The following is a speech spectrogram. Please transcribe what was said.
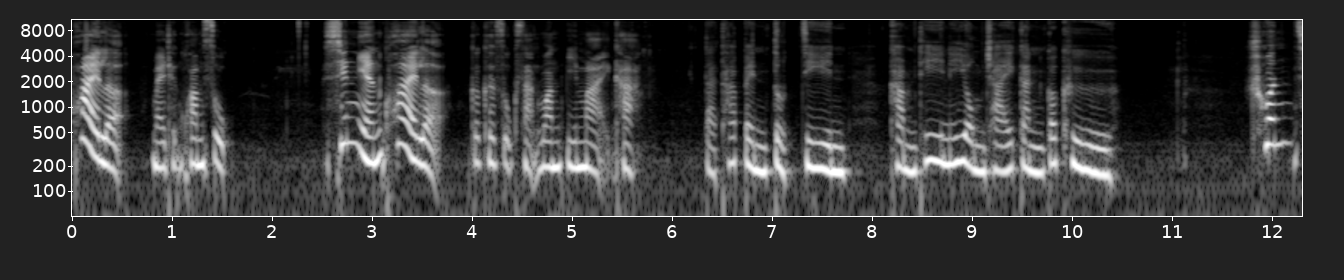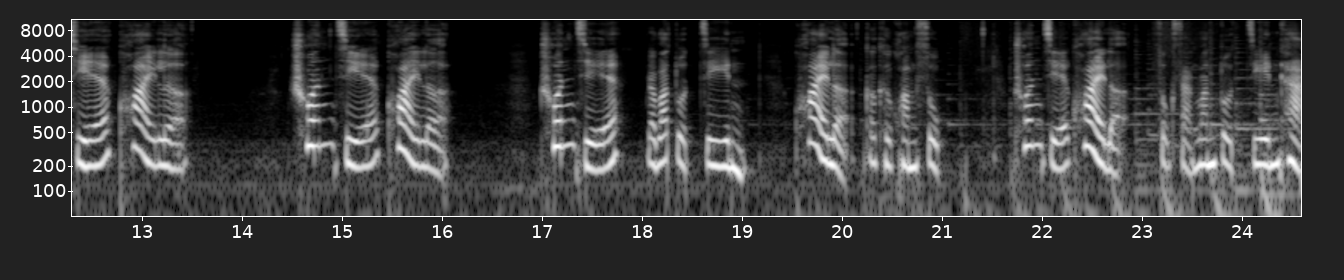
快乐หมายถึงความสุข新年快乐ก็คือสุขสันต์วันปีใหม่ค่ะ แต่ถ้าเป็นตรุษจีนคำที่นิยมใช้กันก็คือ 春节快乐春节快乐春节แปลว่าตรุษจีน快乐ก็คือความสุข 春节快乐สุขสันต์วันตรุษจีนค่ะ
